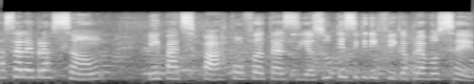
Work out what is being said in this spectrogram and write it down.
A celebração em participar com fantasias, o que significa para você?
